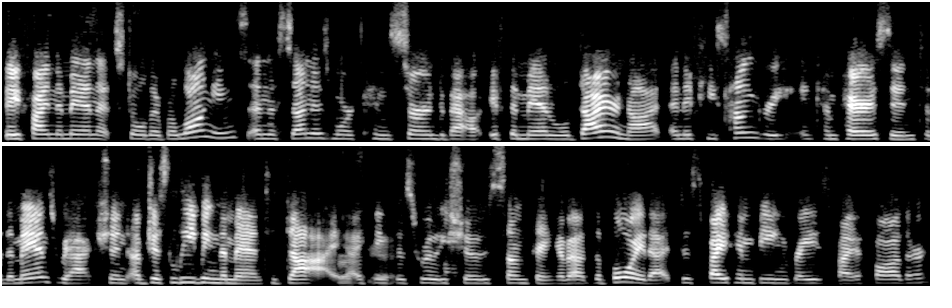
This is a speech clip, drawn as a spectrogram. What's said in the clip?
they find the man that stole their belongings, and the son is more concerned about if the man will die or not, and if he's hungry in comparison to the man's reaction of just leaving the man to die. I think this really shows something about the boy that despite him being raised by a father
